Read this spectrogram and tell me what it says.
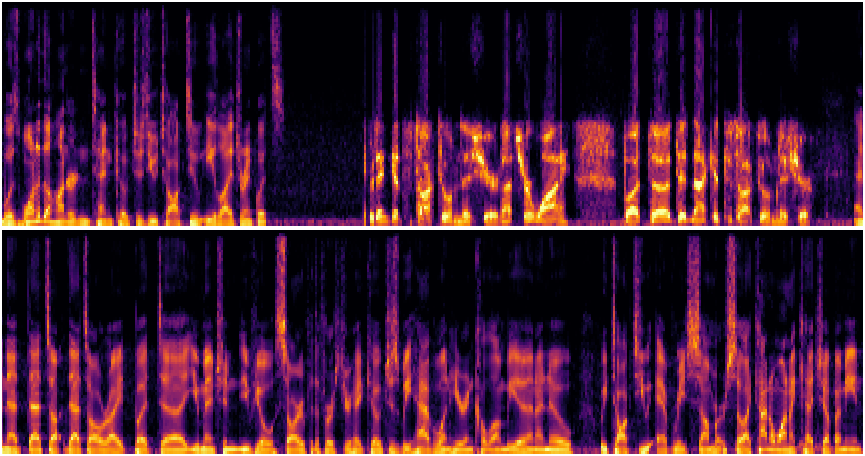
was one of the 110 coaches you talked to Eli Drinkwitz? We didn't get to talk to him this year. Not sure why, but uh, did not get to talk to him this year. And that that's that's all right. But uh, you mentioned you feel sorry for the first year head coaches. We have one here in Columbia, and I know we talk to you every summer. So I kind of want to catch up. I mean,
